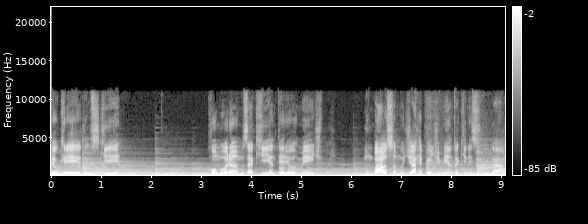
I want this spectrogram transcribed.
Eu creio, Deus, que como oramos aqui anteriormente, Pai, num bálsamo de arrependimento aqui nesse lugar.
